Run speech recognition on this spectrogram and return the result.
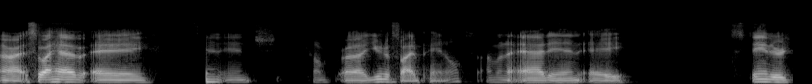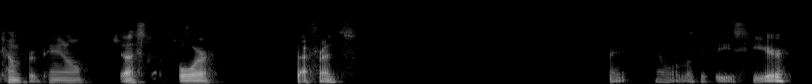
All right, so I have a 10 inch uh, unified panel. So I'm going to add in a standard comfort panel just for reference. Right. And we'll look at these here.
